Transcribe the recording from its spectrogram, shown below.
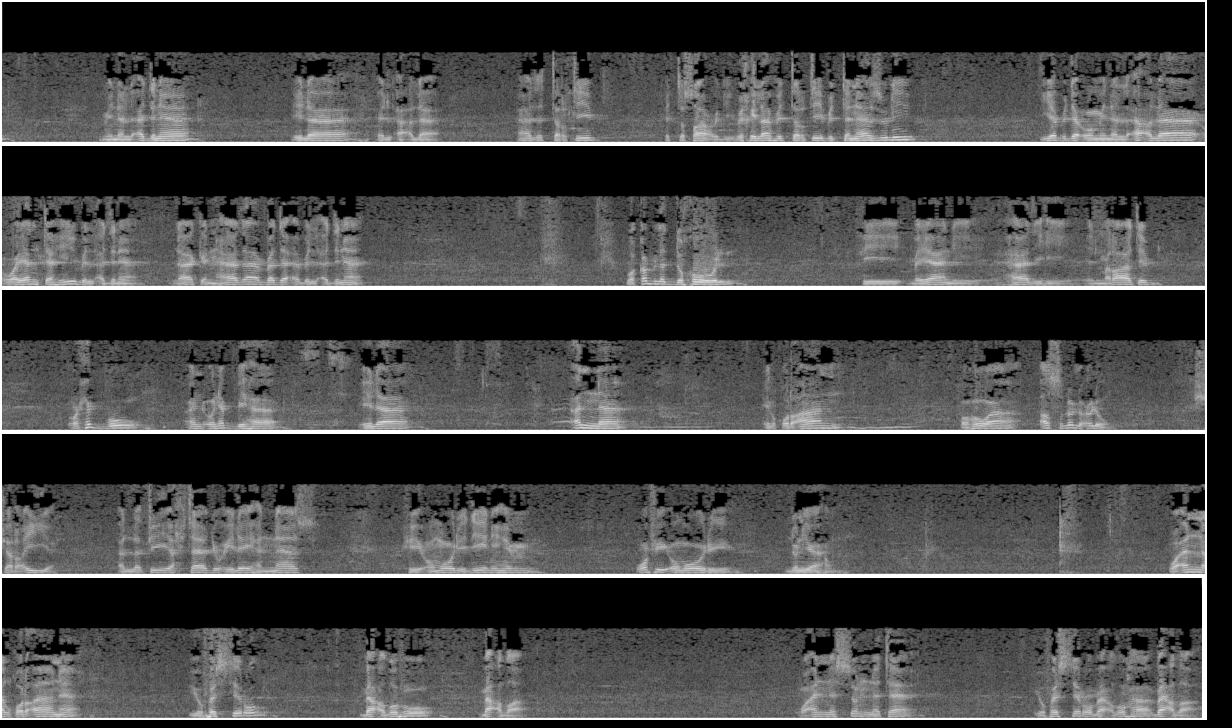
من الأدنى إلى الأعلى. هذا الترتيب التصاعدي. بخلاف الترتيب التنازلي يبدأ من الأعلى وينتهي بالأدنى. لكن هذا بدأ بالأدنى. وقبل الدخول في بيان هذه المراتب أحب أن أنبه إلى أن القرآن هو أصل العلوم الشرعية. التي يحتاج إليها الناس في أمور دينهم وفي أمور دنياهم. وأن القرآن يفسر بعضه بعضا. وأن السنة يفسر بعضها بعضا.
